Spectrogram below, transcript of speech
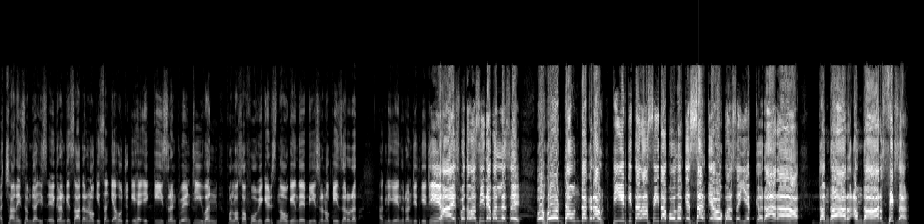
अच्छा नहीं समझा। इस एक रन के साथ रनों की संख्या हो चुकी है 21 run 21 for loss of four wickets, नौ गेंदे 20 रनों की ज़रूरत। अगली गेंद रंजीत की। जी हाँ इस दवा सीधे बल्ले से। ओहो डाउन द ग्राउंड तीर की तरह सीधा बॉलर के सर के ऊपर से ये करारा दमदार अमदार सिक्सर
